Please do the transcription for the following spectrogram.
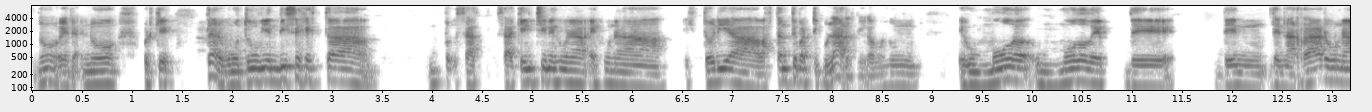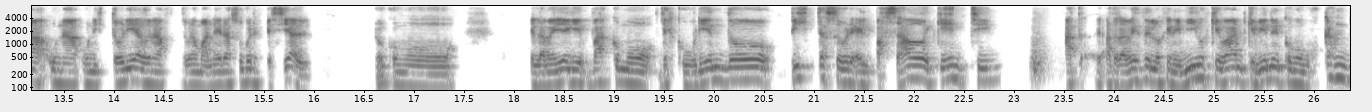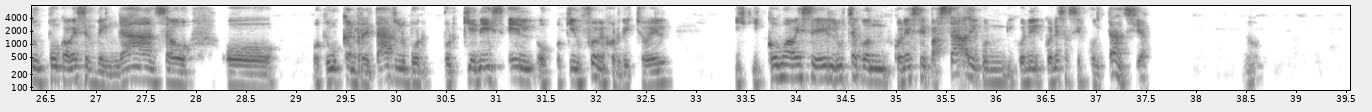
¿no? Era, no, porque, claro, como tú bien dices, esta, o sea, Kenshin es una, es una historia bastante particular, digamos, un, es un modo, un modo de, de, de, narrar una, una, una historia de una, de una manera súper especial, ¿no? Como en la medida que vas como descubriendo pistas sobre el pasado de Kenshin a, través de los enemigos que van, que vienen como buscando un poco a veces venganza o, o, que buscan retarlo por, por, quién es él o quién fue, mejor dicho, él, y, cómo a veces él lucha con, con ese pasado y con, y con, con esa circunstancia. ¿no?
